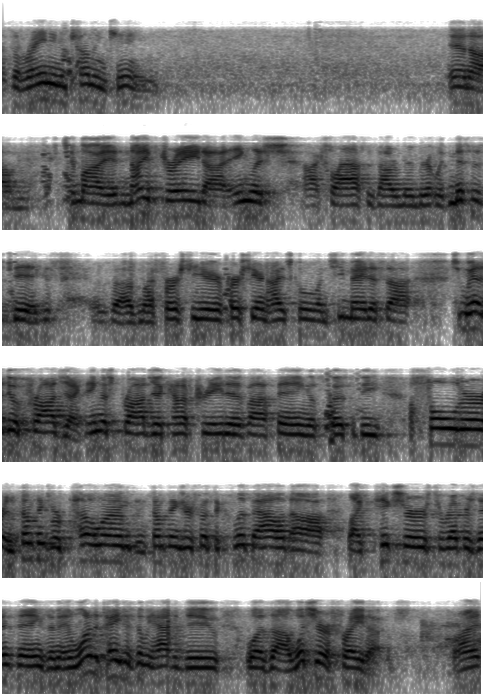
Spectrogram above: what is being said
as the reigning and coming King in um, in my ninth grade uh, English uh, class, as I remember it, with Mrs. Biggs. It was, uh, my first year, first year in high school, and she made us. Uh, she, we had to do a project, English project, kind of creative uh, thing. It was supposed to be a folder, and some things were poems, and some things were supposed to clip out uh, like pictures to represent things. And, and one of the pages that we had to do was uh, "What You're Afraid of," right?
